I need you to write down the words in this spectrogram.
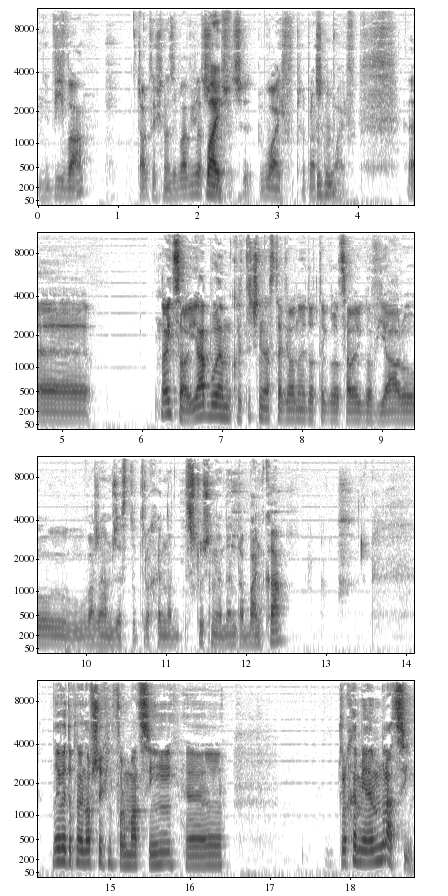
Viva. Tak to się nazywa? Viva? Wife. Czy, czy, Wife, przepraszam, mhm. Wife. E, no i co? Ja byłem krytycznie nastawiony do tego całego VR-u. Uważałem, że jest to trochę sztucznie nadęta bańka. No i według najnowszych informacji yy, trochę miałem racji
